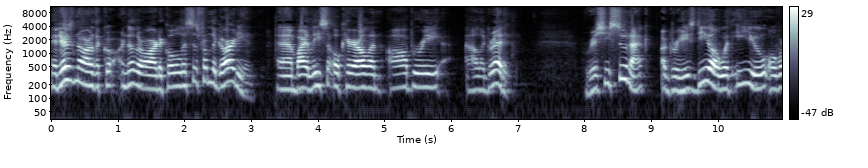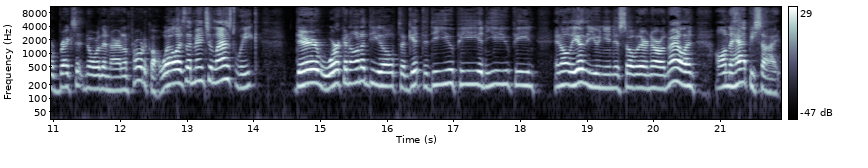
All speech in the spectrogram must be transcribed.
And here's an article, another article. This is from The Guardian uh, by Lisa O'Carroll and Aubrey Allegretti. Rishi Sunak agrees deal with EU over Brexit Northern Ireland Protocol. Well, as I mentioned last week, they're working on a deal to get the DUP and the EUP and all the other unionists over there in Northern Ireland on the happy side.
